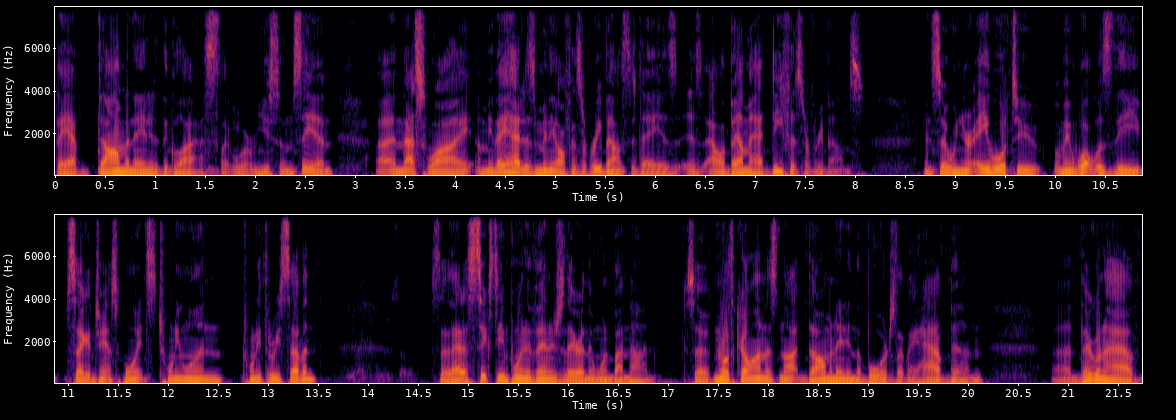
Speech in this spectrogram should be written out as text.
they have dominated the glass like we're used to them seeing. Uh, and that's why, I mean, they had as many offensive rebounds today as, as Alabama had defensive rebounds. And so when you're able to, I mean, what was the second chance points? 21, 23, 7? Yeah, 27. So they had a 16 point advantage there and they won by nine. So if North Carolina is not dominating the boards like they have been, uh, they're going to have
